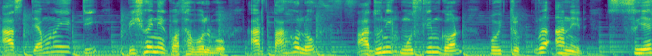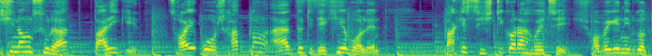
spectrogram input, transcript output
আজ তেমনই একটি বিষয় নিয়ে কথা বলব। আর তা হলো আধুনিক মুসলিমগণ পবিত্র কুরআনের ছিয়াশি নং সুরা তারিখের ছয় ও সাত নং আয়াত দেখিয়ে বলেন, তাকে সৃষ্টি করা হয়েছে সবেগে নির্গত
